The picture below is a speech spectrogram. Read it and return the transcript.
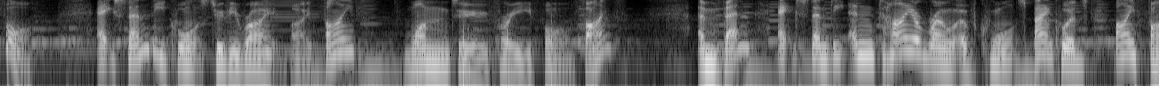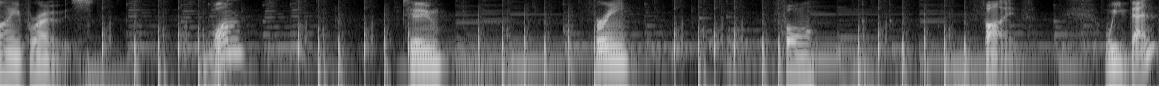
four. Extend the quartz to the right by 5, one, two, three, four, five. And then extend the entire row of quartz backwards by five rows. One, two, three, four, five. We then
